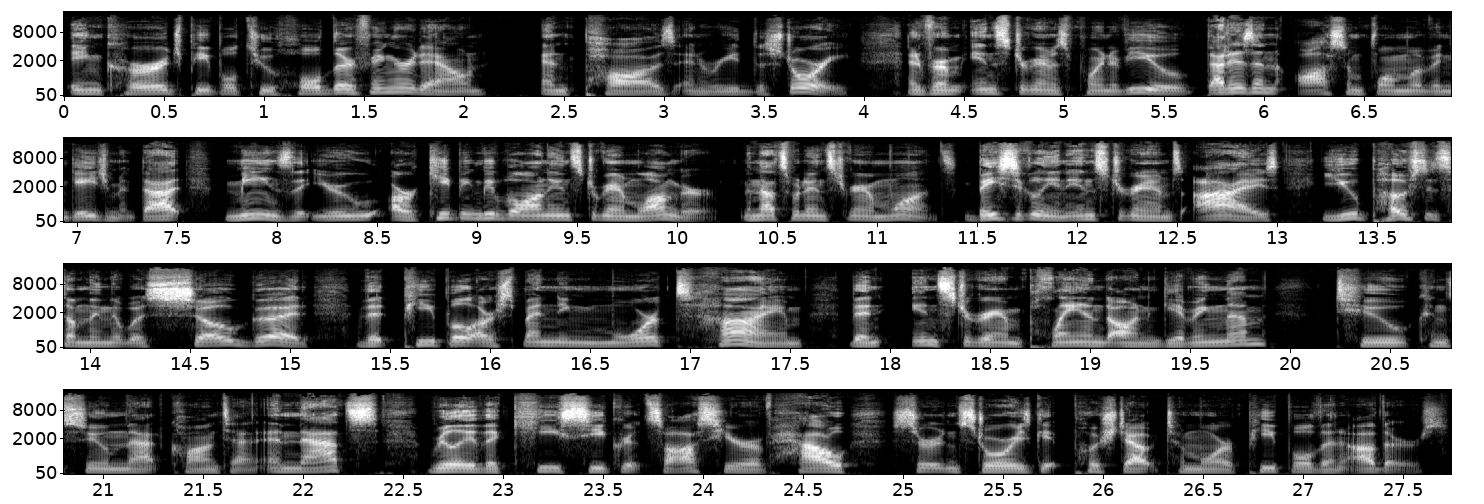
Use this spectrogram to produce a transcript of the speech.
encourage people to hold their finger down and pause and read the story. And from Instagram's point of view, that is an awesome form of engagement. That means that you are keeping people on Instagram longer. And that's what Instagram wants. Basically, in Instagram's eyes, you posted something that was so good that people are spending more time than Instagram planned on giving them to consume that content. And that's really the key secret sauce here of how certain stories get pushed out to more people than others.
